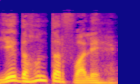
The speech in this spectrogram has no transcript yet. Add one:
یہ دہن طرف والے ہیں۔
